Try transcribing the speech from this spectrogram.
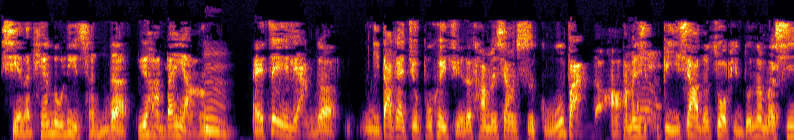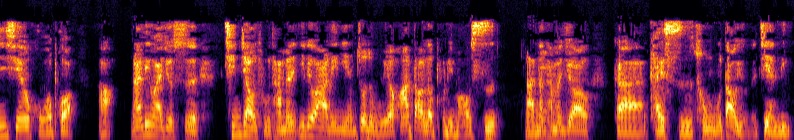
写了《天路历程》的约翰班扬。嗯。哎，这两个你大概就不会觉得他们像是古板的哈，他们笔下的作品都那么新鲜活泼啊。那另外就是。清教徒他们一六二零年坐着五月花到了普利茅斯啊，那他们就要啊开始从无到有的建立。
